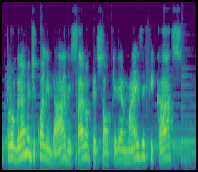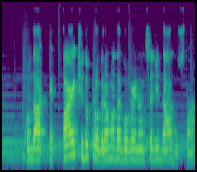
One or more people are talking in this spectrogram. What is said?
o programa de qualidade, saibam pessoal que ele é mais eficaz quando é parte do programa da governança de dados, tá?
